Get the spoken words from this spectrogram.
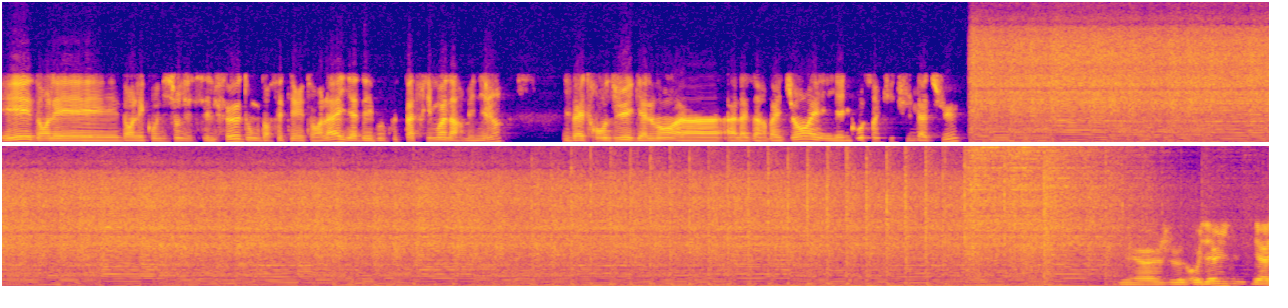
Et dans les dans les conditions du cessez-le-feu, donc dans ces territoires-là, il y a des beaucoup de patrimoine arménien. Il va être rendu également à, à l'Azerbaïdjan et il y a une grosse inquiétude là-dessus. Il, y a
